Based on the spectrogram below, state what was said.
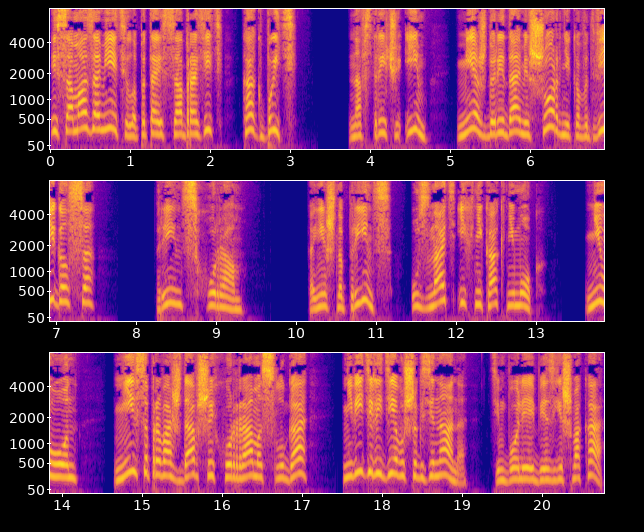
и сама заметила, пытаясь сообразить, как быть. Навстречу им, между рядами шорников, двигался принц Хурам. Конечно, принц узнать их никак не мог. Ни он, ни сопровождавший Хуррама слуга не видели девушек Зинана, тем более без ешмака.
